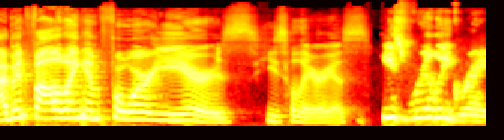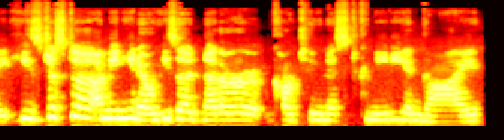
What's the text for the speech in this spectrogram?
I've been following him for years. He's hilarious. he's really great. He's just a i mean you know he's another cartoonist comedian guy.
